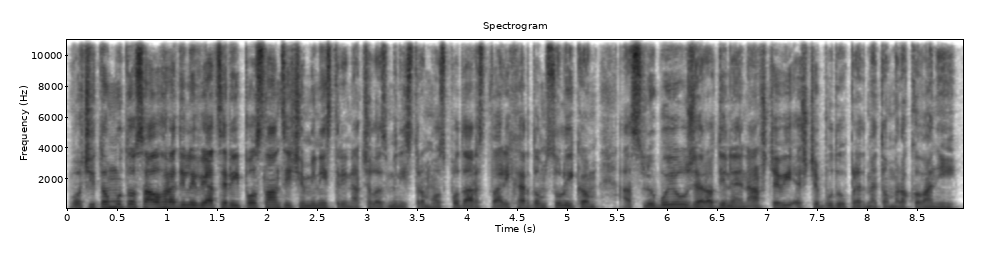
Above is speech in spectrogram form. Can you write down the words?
Voči tomuto sa ohradili viacerí poslanci či ministri na čele s ministrom hospodárstva Richardom Sulíkom a sľubujú, že rodinné návštevy ešte budú predmetom rokovaní.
